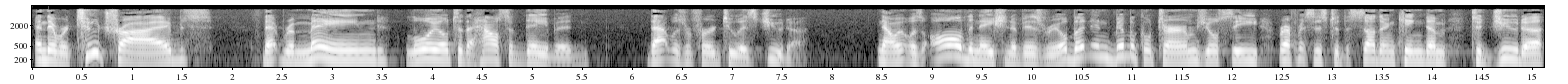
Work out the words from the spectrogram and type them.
And there were two tribes that remained loyal to the house of David, that was referred to as Judah. Now, it was all the nation of Israel, but in biblical terms, you'll see references to the southern kingdom, to Judah.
